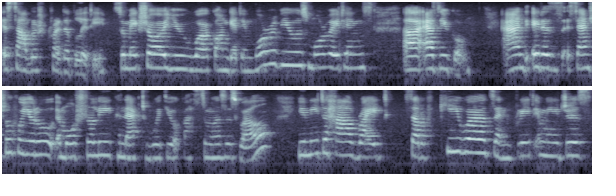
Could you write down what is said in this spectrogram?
establish credibility. So make sure you work on getting more reviews, more ratings uh, as you go. And it is essential for you to emotionally connect with your customers as well. You need to have right set of keywords and great images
